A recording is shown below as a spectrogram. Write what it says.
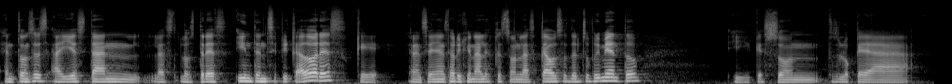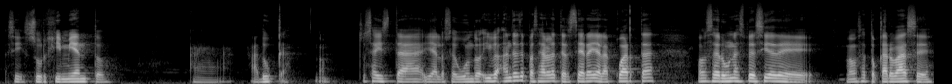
Entonces ahí están los tres intensificadores, que en la enseñanza original es que son las causas del sufrimiento y que son pues, lo que da sí, surgimiento a, a Dukkha. ¿no? Entonces ahí está ya lo segundo. Y antes de pasar a la tercera y a la cuarta, vamos a hacer una especie de, vamos a tocar base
